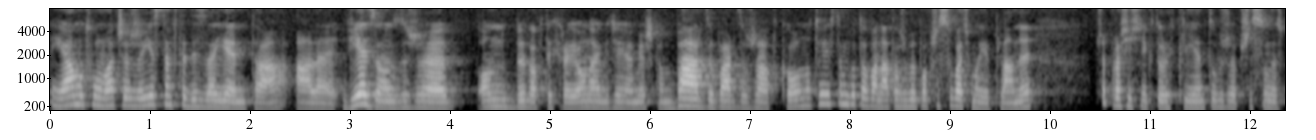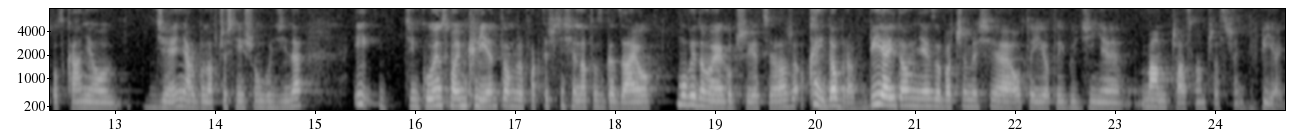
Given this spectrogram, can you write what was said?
Ja mu tłumaczę, że jestem wtedy zajęta, ale wiedząc, że on bywa w tych rejonach, gdzie ja mieszkam bardzo, bardzo rzadko, no to jestem gotowa na to, żeby poprzesuwać moje plany, przeprosić niektórych klientów, że przesunę spotkanie o dzień albo na wcześniejszą godzinę. I dziękując moim klientom, że faktycznie się na to zgadzają, mówię do mojego przyjaciela, że okej, okay, dobra, wbijaj do mnie, zobaczymy się o tej i o tej godzinie, mam czas, mam przestrzeń, wbijaj.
